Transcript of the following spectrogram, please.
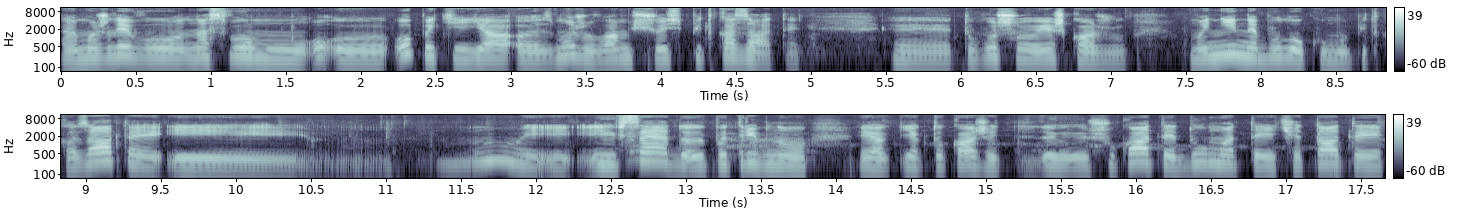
Е, Можливо, на своєму опиті я зможу вам щось підказати. Тому що я ж кажу, мені не було кому підказати, і, ну, і, і все потрібно, як, як то кажуть, шукати, думати, читати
